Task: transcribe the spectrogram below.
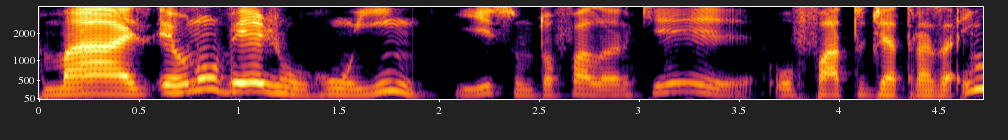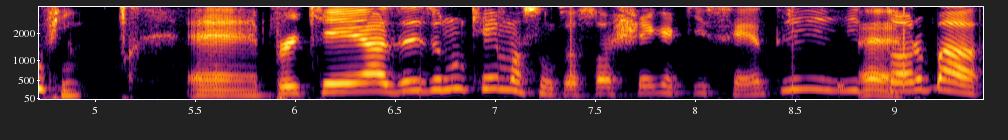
Mas eu não vejo ruim isso, não tô falando que o fato de atrasar. Enfim. É, porque às vezes eu não queimo assunto, eu só chego aqui, sento e, e É. toro bala.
